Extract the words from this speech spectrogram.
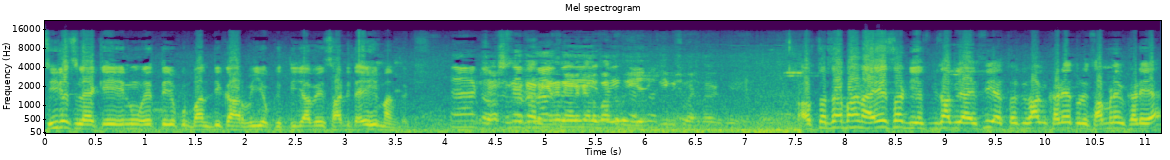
ਸੀਰੀਅਸ ਲੈ ਕੇ ਇਹਨੂੰ ਇੱਥੇ ਜੋ ਕੋਈ ਬੰਦੀ ਕਾਰਵਾਈ ਉਹ ਕੀਤੀ ਜਾਵੇ। ਸਾਡੀ ਤਾਂ ਇਹੀ ਮੰਗ ਹੈ। ਜੀ। ਸ਼ਾਸਨ ਅਧਿਕਾਰੀਆਂ ਦੇ ਨਾਲ ਗੱਲਬਾਤ ਹੋਈ ਹੈ ਜੀ। ਕੀ ਵਿਸ਼ਵਾਸ ਦਾ ਅਫਸਰ ਸਾਹਿਬਾਨ ਆਏ ਸਰ ਡੀਐਸਪੀ ਸਾਹਿਬ ਵੀ ਆਏ ਸੀ। ਐਸਐਸਪੀ ਸਾਹਿਬ ਵੀ ਖੜੇ ਆ ਤੁਹਾਡੇ ਸਾਹਮਣੇ ਵੀ ਖੜੇ ਆ।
